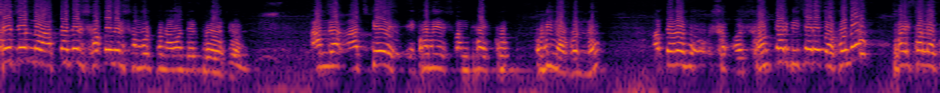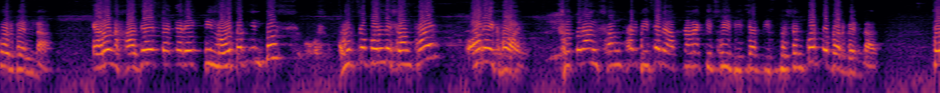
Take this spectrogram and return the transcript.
সেজন্য আপনাদের সকলের সমর্থন আমাদের প্রয়োজন। আমরা আজকে এখানে সংখ্যায় খুব খুবই নগণ্য। আপনারা সংখ্যার বিচারে কখনো ফয়সালা করবেন না। কারণ হাজার টাকার একটি নোটও কিন্তু খরচ করলে সংখ্যায় অনেক হয়। সুতরাং সংখ্যার বিচারে আপনারা কিছুই বিচার বিশ্লেষণ করতে পারবেন না। তো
